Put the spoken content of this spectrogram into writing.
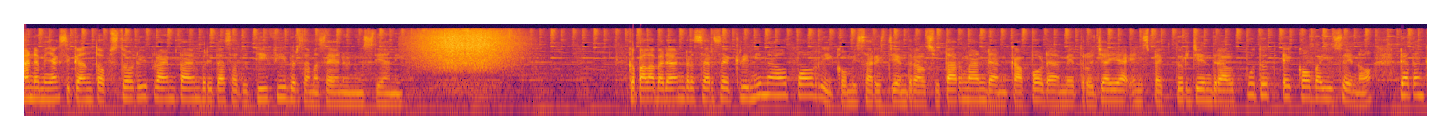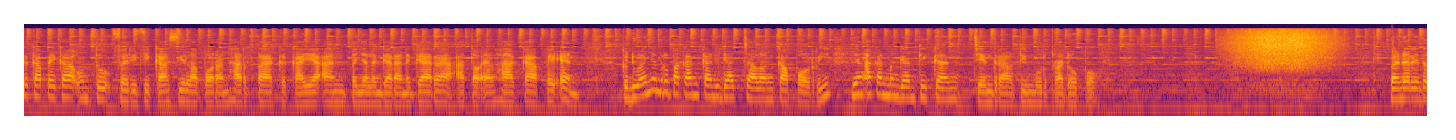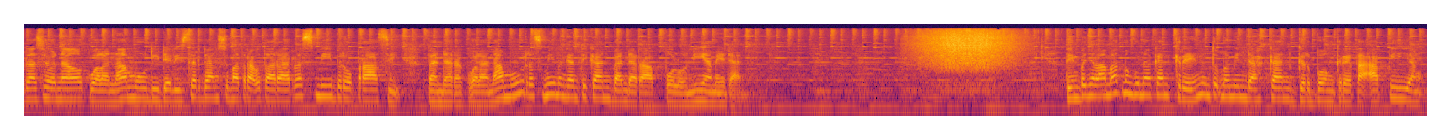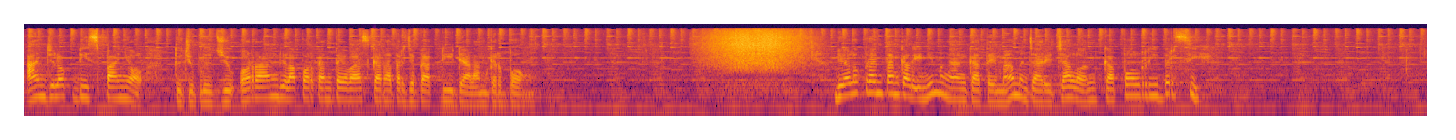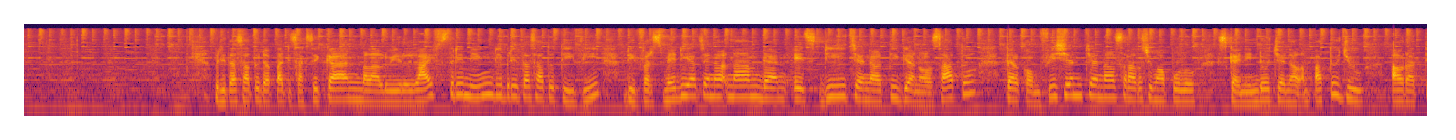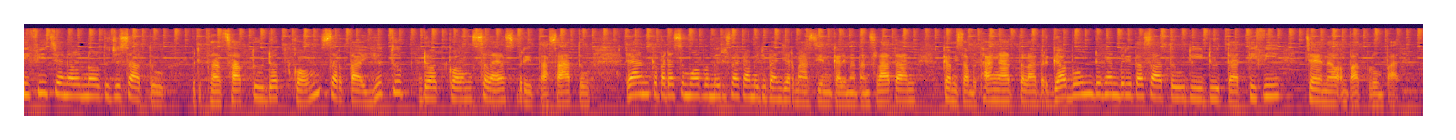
Anda menyaksikan Top Story Prime Time Berita 1 TV bersama saya Nunung Stiani. Kepala Badan Reserse Kriminal Polri, Komisaris Jenderal Sutarman dan Kapolda Metro Jaya Inspektur Jenderal Putut Eko Bayuseno datang ke KPK untuk verifikasi laporan harta kekayaan penyelenggara negara atau LHKPN. Keduanya merupakan kandidat calon Kapolri yang akan menggantikan Jenderal Timur Pradopo. Bandara Internasional Kuala Namu di Deli Serdang, Sumatera Utara resmi beroperasi. Bandara Kuala Namu resmi menggantikan Bandara Polonia Medan. Tim penyelamat menggunakan krain untuk memindahkan gerbong kereta api yang anjlok di Spanyol. 77 orang dilaporkan tewas karena terjebak di dalam gerbong. Dialog Prime Time kali ini mengangkat tema mencari calon Kapolri bersih. Berita Satu dapat disaksikan melalui live streaming di Berita Satu TV, di First Media Channel 6 dan HD Channel 301, Telkom Vision Channel 150, Skynindo Channel 47, Aura TV Channel 071, berita1.com serta youtube.com slash berita 1. Dan kepada semua pemirsa kami di Banjarmasin, Kalimantan Selatan, kami sambut hangat telah bergabung dengan Berita Satu di Duta TV Channel 44.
